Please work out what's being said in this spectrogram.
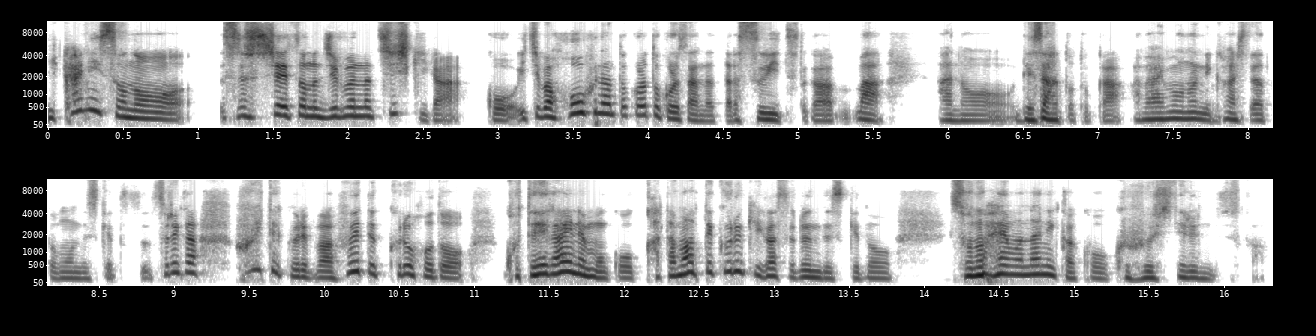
いかにその、そしてその自分の知識が、こう、一番豊富なところ、所さんだったらスイーツとか、まあ、あの、デザートとか甘いものに関してだと思うんですけど、それが増えてくれば増えてくるほど固定概念もこう固まってくる気がするんですけど、その辺は何かこう工夫してるんですか？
